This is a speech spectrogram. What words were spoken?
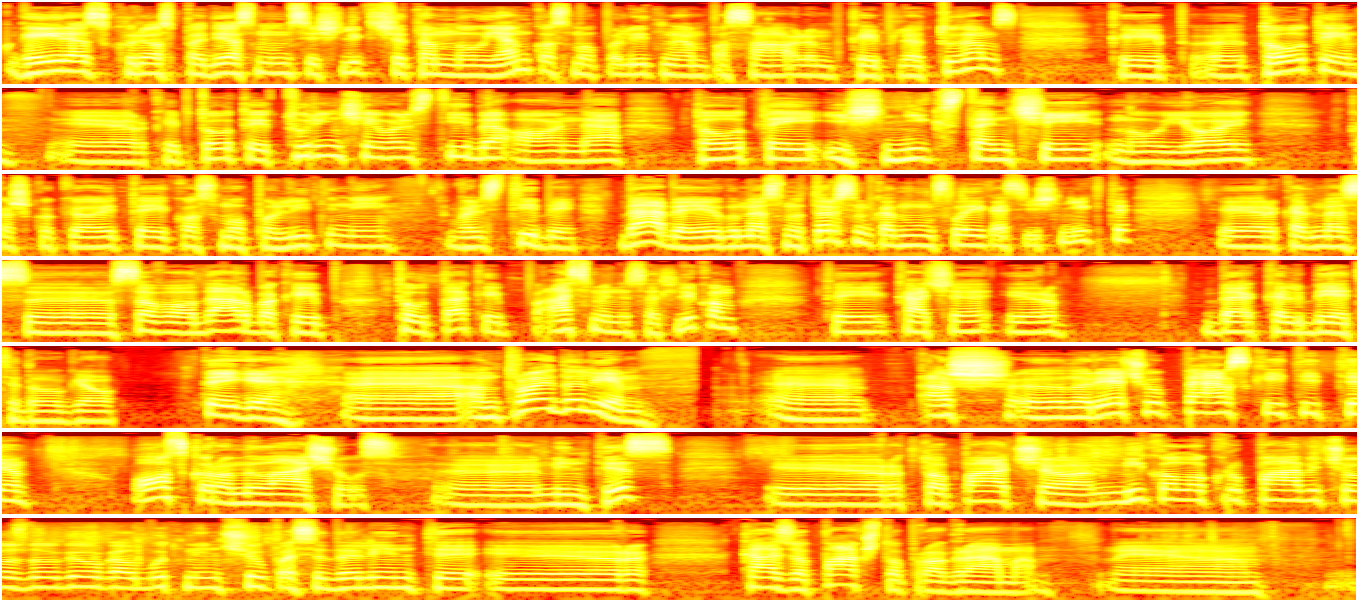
gairias, kurios padės mums išlikti šitam naujam kosmopolitiniam pasauliam, kaip lietuviams, kaip e, tautai ir kaip tautai turinčiai valstybę, o ne tautai išnykstančiai naujoj kažkokioj tai kosmopolitiniai valstybei. Be abejo, jeigu mes nutarsim, kad mums laikas išnykti ir kad mes e, savo darbą kaip tauta, kaip asmenys atlikom, tai ką čia ir be kalbėti daugiau. Taigi, e, antroji daly e, aš norėčiau perskaityti Oskaro Milašiaus mintis ir to pačio Mykolo Krupavičiaus daugiau galbūt minčių pasidalinti ir Kazio Pakšto programą, e,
